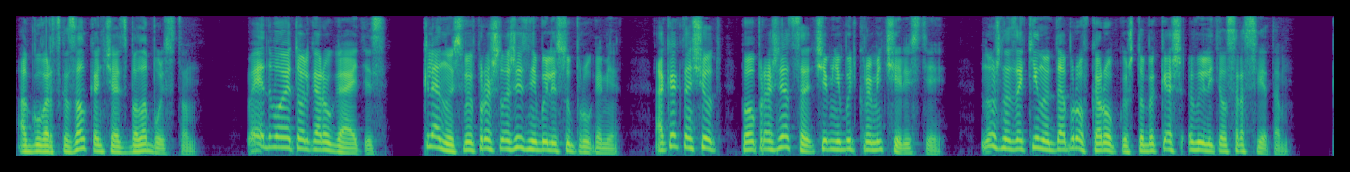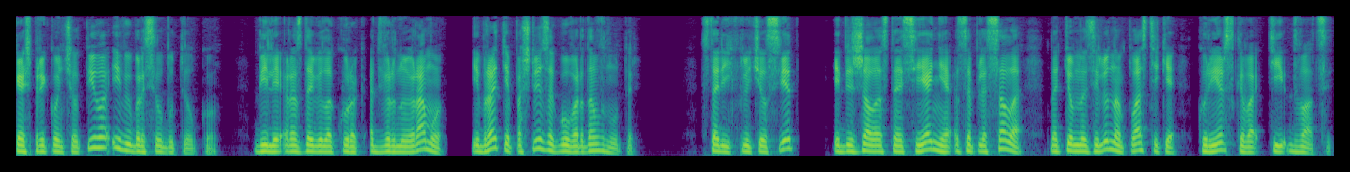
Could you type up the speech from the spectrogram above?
а Говард сказал кончать с балабольством. «Вы двое только ругаетесь. Клянусь, вы в прошлой жизни были супругами. А как насчет поупражняться чем-нибудь кроме челюстей? Нужно закинуть добро в коробку, чтобы Кэш вылетел с рассветом». Кэш прикончил пиво и выбросил бутылку. Билли раздавил окурок о дверную раму, и братья пошли за Говардом внутрь. Старик включил свет и безжалостное сияние заплясало на темно-зеленом пластике курьерского Ти-20.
